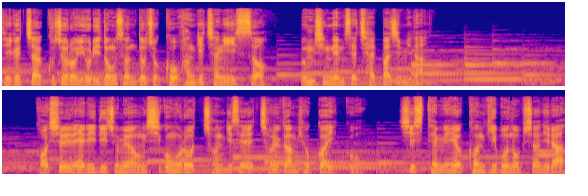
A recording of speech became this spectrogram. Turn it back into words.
디귿자 구조로 요리 동선도 좋고 환기창이 있어 음식 냄새 잘 빠집니다. 거실 LED 조명 시공으로 전기세 절감 효과 있고 시스템 에어컨 기본 옵션이라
